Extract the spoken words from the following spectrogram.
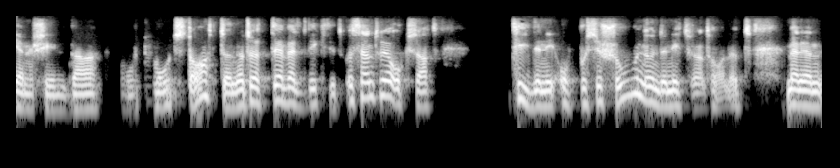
enskilda mot, mot staten. Jag tror att det är väldigt viktigt. Och sen tror jag också att tiden i opposition under 1900-talet med den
